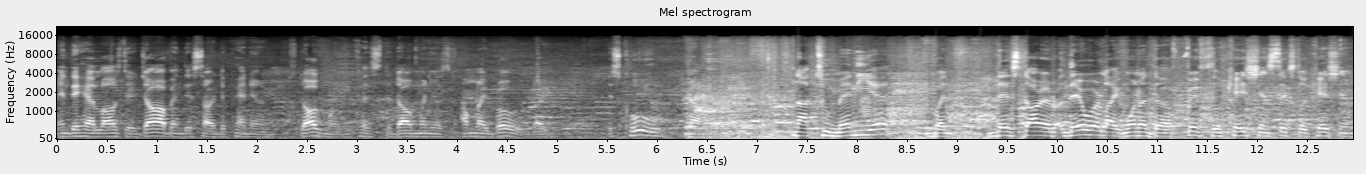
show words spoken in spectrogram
and they had lost their job and they started depending on dog money because the dog money was. I'm like, bro, like it's cool. Not too many yet, but they started. They were like one of the fifth location, sixth location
